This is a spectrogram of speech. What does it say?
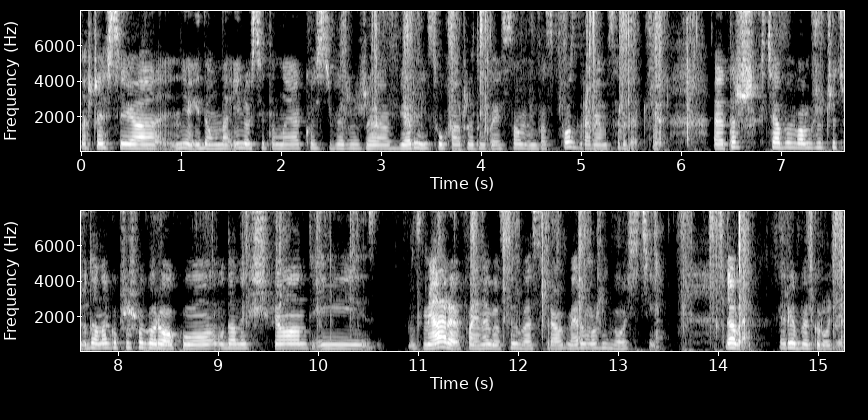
Na szczęście ja nie idę na ilość i to na jakość. Wierzę, że wierni słuchacze tutaj są i Was pozdrawiam serdecznie. E, Też chciałabym Wam życzyć udanego przyszłego roku, udanych świąt i w miarę fajnego Sylwestra, w miarę możliwości. Dobra, ryby grudzień.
